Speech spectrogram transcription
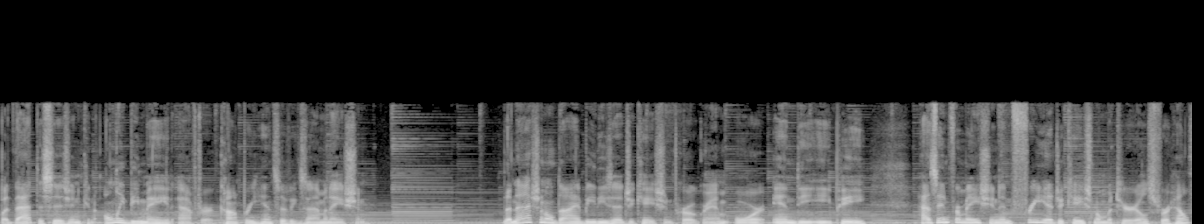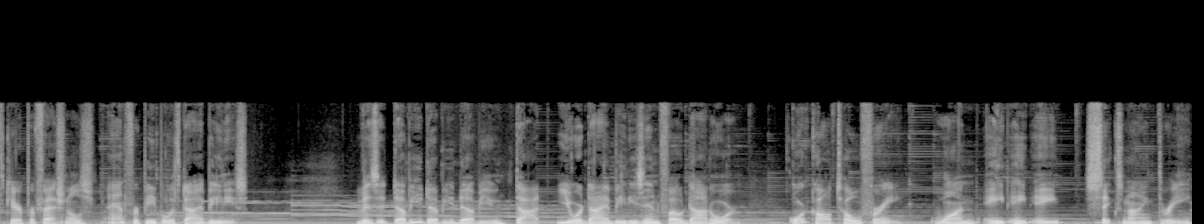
but that decision can only be made after a comprehensive examination. The National Diabetes Education Program, or NDEP, has information and free educational materials for healthcare professionals and for people with diabetes. Visit www.yourdiabetesinfo.org or call toll free 1 888 693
